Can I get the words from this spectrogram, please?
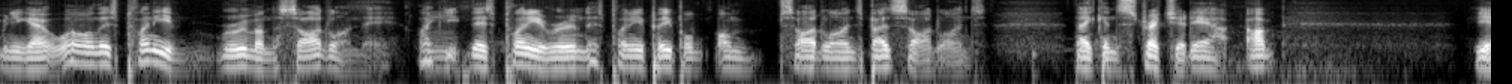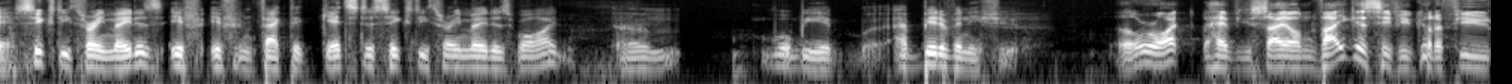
and you go, well, there's plenty of room on the sideline there. Like you, there's plenty of room. There's plenty of people on sidelines, both sidelines. They can stretch it out. Um, yeah, 63 metres. If if in fact it gets to 63 metres wide, um, will be a, a bit of an issue. All right, have you say on Vegas if you've got a few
